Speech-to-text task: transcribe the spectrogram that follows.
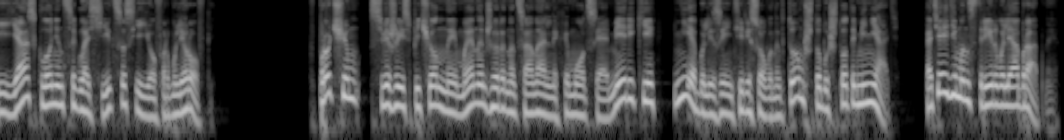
и я склонен согласиться с ее формулировкой. Впрочем, свежеиспеченные менеджеры национальных эмоций Америки не были заинтересованы в том, чтобы что-то менять, хотя и демонстрировали обратное.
